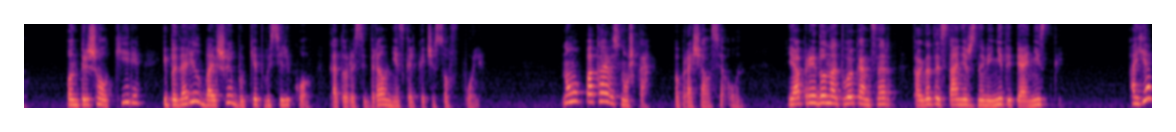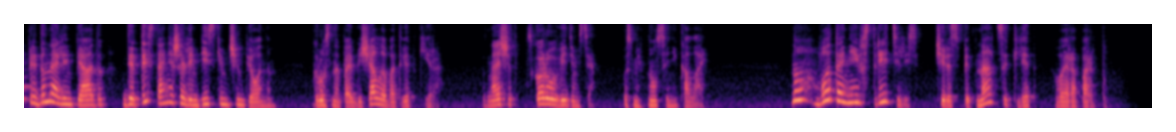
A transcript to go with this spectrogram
Он пришел к Кире и подарил большой букет васильков, который собирал несколько часов в поле. «Ну, пока, Веснушка», — попрощался он. «Я приду на твой концерт, когда ты станешь знаменитой пианисткой а я приду на Олимпиаду, где ты станешь олимпийским чемпионом», грустно пообещала в ответ Кира. «Значит, скоро увидимся», усмехнулся Николай. Ну, вот они и встретились через 15 лет в аэропорту.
